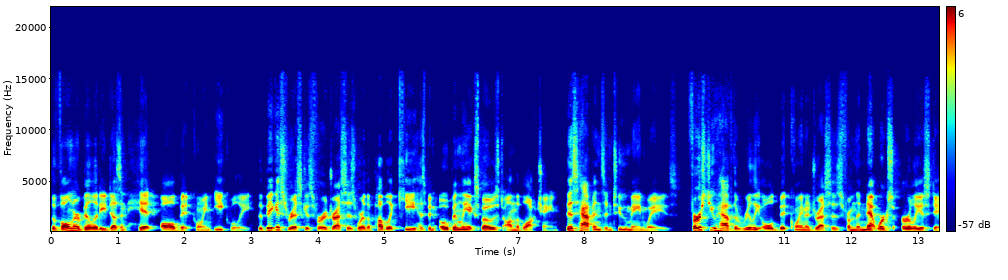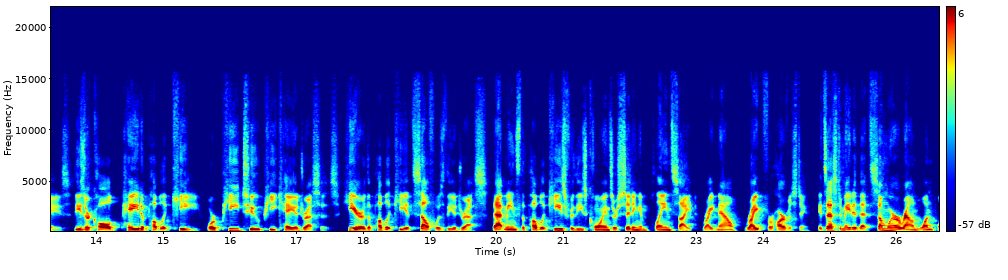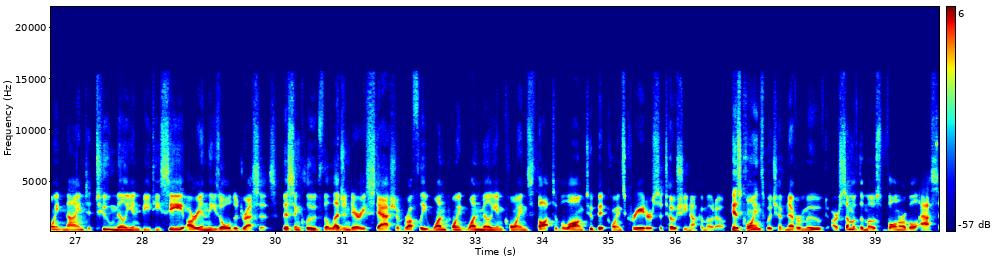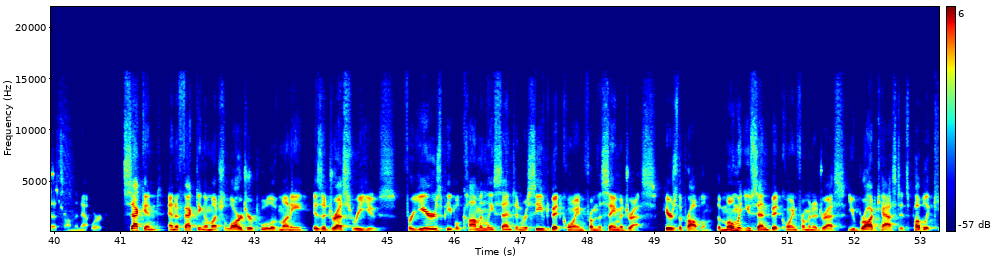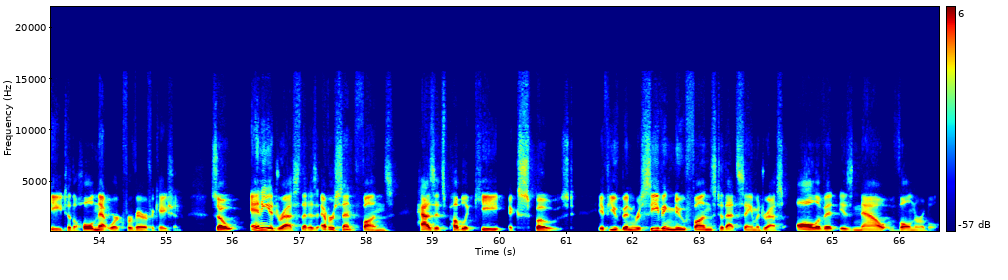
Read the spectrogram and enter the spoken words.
the vulnerability doesn't hit all Bitcoin equally. The biggest risk is for addresses where the public key has been openly exposed on the blockchain. This happens in two main ways. First, you have the really old Bitcoin addresses from the network's earliest days. These are called pay to public key or P2PK addresses. Here, the public key itself was the address. That means the public keys for these coins are sitting in plain sight right now, ripe for harvesting. It's estimated that somewhere around 1.9 to 2 million BTC are in these old addresses. This includes the legendary stash of roughly 1.1 million coins thought to belong to Bitcoin's creator Satoshi Nakamoto. His coins, which have never moved, are some of the most vulnerable vulnerable assets on the network. Second, and affecting a much larger pool of money, is address reuse. For years, people commonly sent and received Bitcoin from the same address. Here's the problem the moment you send Bitcoin from an address, you broadcast its public key to the whole network for verification. So, any address that has ever sent funds has its public key exposed. If you've been receiving new funds to that same address, all of it is now vulnerable.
